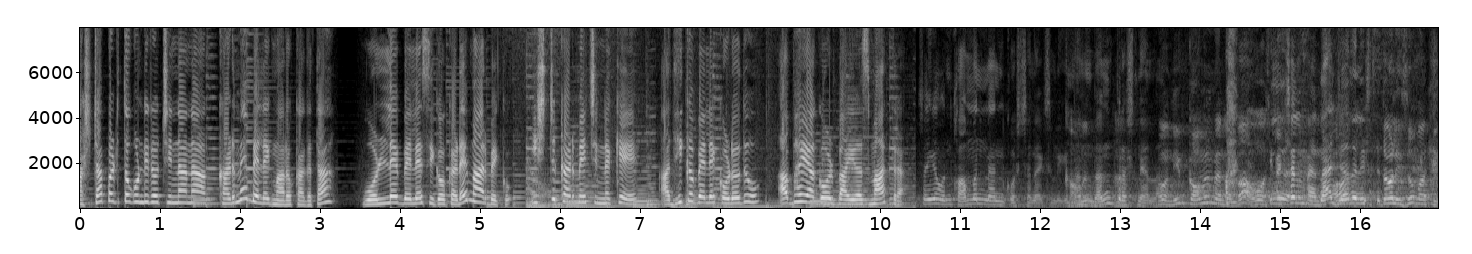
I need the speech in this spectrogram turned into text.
ಕಷ್ಟಪಟ್ಟು ತಗೊಂಡಿರೋ ಚಿನ್ನನ ಕಡಿಮೆ ಬೆಲೆಗೆ ಮಾರೋಕ್ಕಾಗತ್ತಾ? ಒಳ್ಳೆ ಬೆಲೆ ಸಿಗೋ ಕಡೆ ಮಾರ್ಬೇಕು. ಇಷ್ಟು ಕಡಿಮೆ ಚಿನ್ನಕ್ಕೆ ಅಧಿಕ ಬೆಲೆ ಕೊಡೋದು ಅಭಯ ಗೋಲ್ಡ್ ಬಾಯರ್ಸ್ ಮಾತ್ರ. ಸೊ ಈಗ ಒಂದು ಕಾಮನ್ ಮ್ಯಾನ್ ಕ್ವಶನ್ ಆಕ್ಚುಲಿ ನನ್ನ ಪ್ರಶ್ನೆ ಅಲ್ಲ. ನೀವು ಕಾಮನ್ ಮ್ಯಾನ್ ಅಲ್ವಾ? ಓ ಸ್ಪೆಷಲ್ ಮ್ಯಾನ್ ನಾನು ಜರ್ನಲಿಸ್ಟ್ ತಗೊಳ್ಳಿ ಹಾಕಿ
